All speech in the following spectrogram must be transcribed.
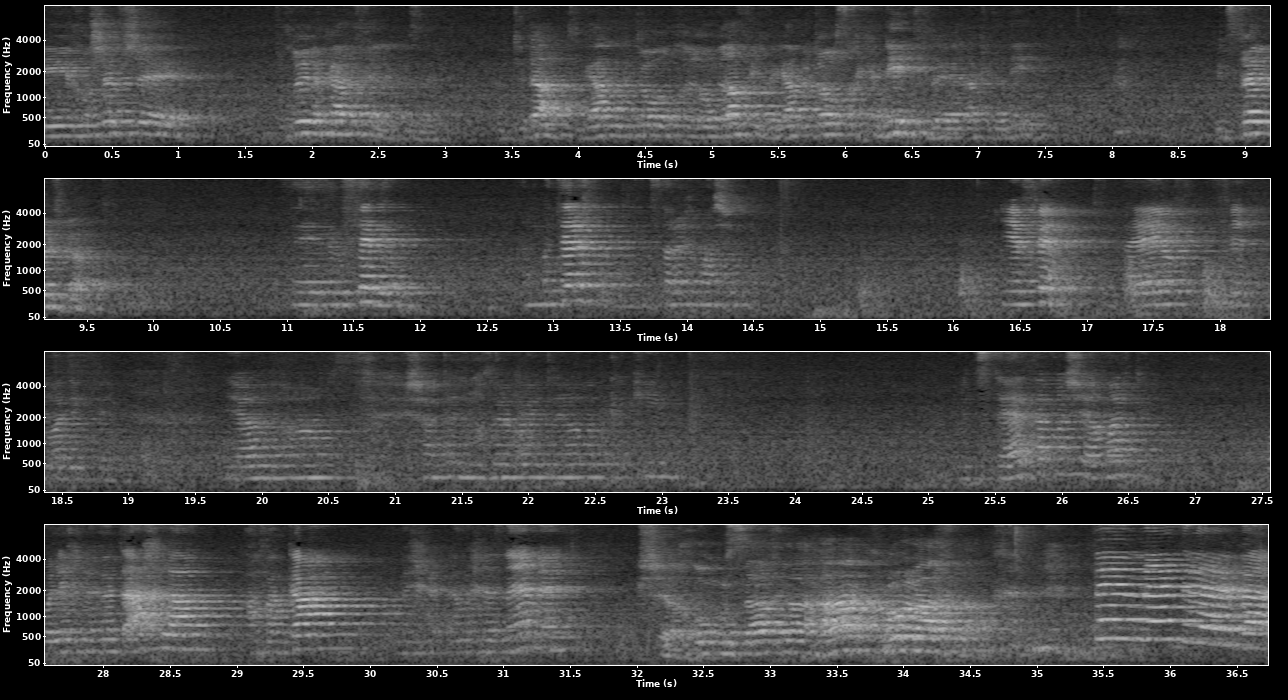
אני חושב שתוכלי לקחת חלק בזה. את יודעת, גם בתור כוריאוגרפית וגם בתור שחקנית ורקדנית. מצטער נפגעת. זה, זה בסדר. אני בטלפון, תצטרך משהו. יפה. היה יופי, יפה, מאוד יפה. יאללה, שעת אני חוזר הביתה, יאללה, בפקקים. מצטערת על מה שאמרתי. הולך להיות אחלה, הפקה, המח- המחזמרת. כשהחומוס אחלה, הכל אחלה. באמת רעבה.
